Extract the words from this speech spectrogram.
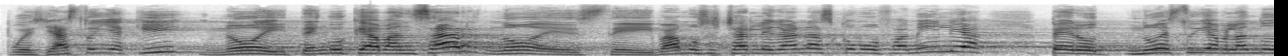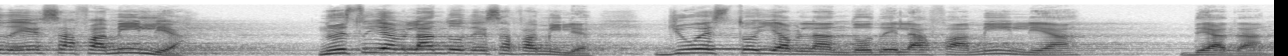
pues ya estoy aquí, no, y tengo que avanzar, no, este, y vamos a echarle ganas como familia, pero no estoy hablando de esa familia. No estoy hablando de esa familia. Yo estoy hablando de la familia de Adán.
